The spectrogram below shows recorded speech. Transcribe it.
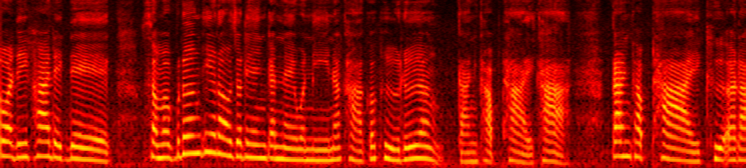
สวัสดีค่ะเด็กๆสำหรับเรื่องที่เราจะเรียนกันในวันนี้นะคะ ก็คือเรื่องการขับถ่ายค่ะ การขับถ่ายคืออะไร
